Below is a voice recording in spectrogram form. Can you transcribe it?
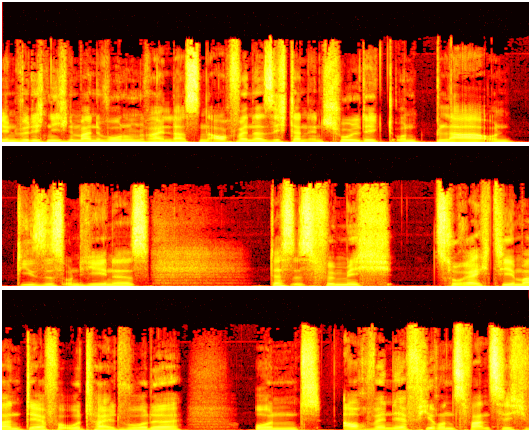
den würde ich nicht in meine Wohnung reinlassen. Auch wenn er sich dann entschuldigt und bla und dieses und jenes. Das ist für mich zu Recht jemand, der verurteilt wurde. Und auch wenn der 24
